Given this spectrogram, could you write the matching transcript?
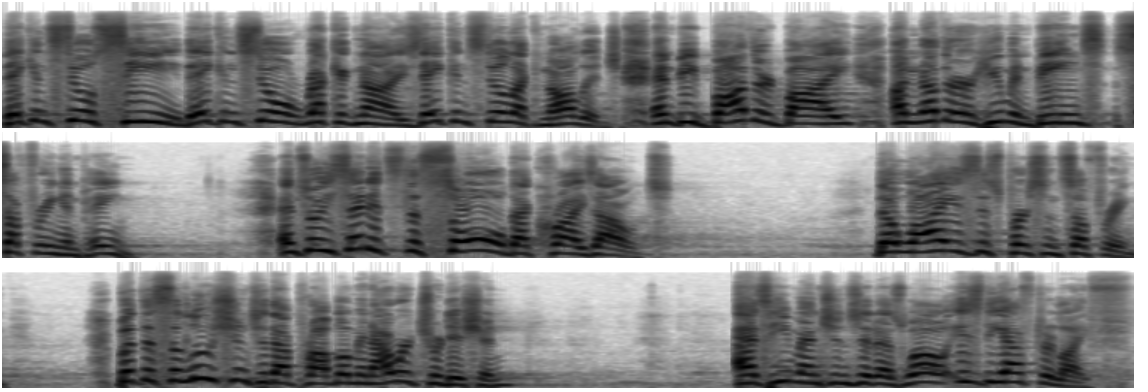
They can still see, they can still recognize, they can still acknowledge and be bothered by another human being's suffering and pain. And so he said it's the soul that cries out. That why is this person suffering? But the solution to that problem in our tradition, as he mentions it as well, is the afterlife.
